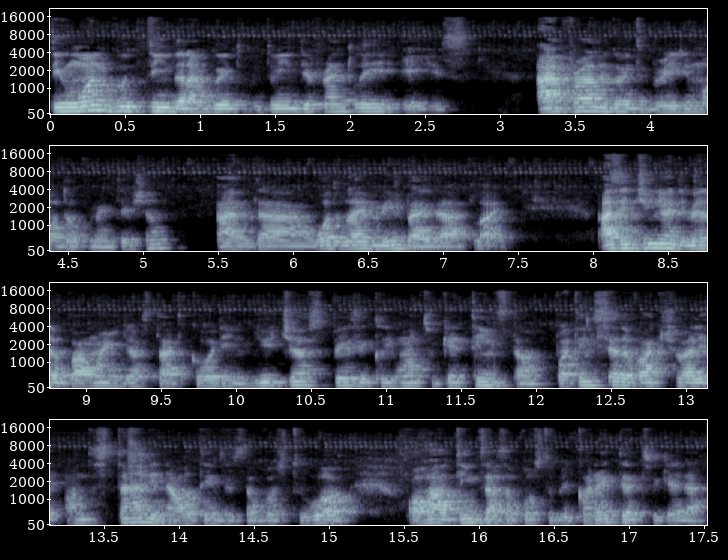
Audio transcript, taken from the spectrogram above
The one good thing that I'm going to be doing differently is I'm probably going to be reading more documentation. And uh, what do I mean by that? Like, as a junior developer, when you just start coding, you just basically want to get things done. But instead of actually understanding how things are supposed to work or how things are supposed to be connected together,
